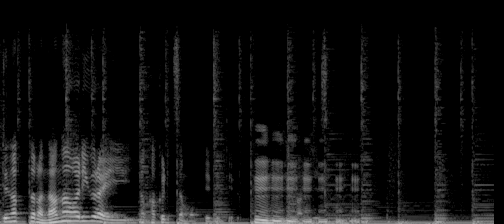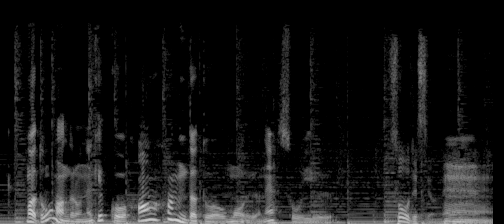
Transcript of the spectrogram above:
てなったら7割ぐらいの確率は持って出てる。感じですまあどうなんだろうね。結構半々だとは思うよね。そういう、そうですようね。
